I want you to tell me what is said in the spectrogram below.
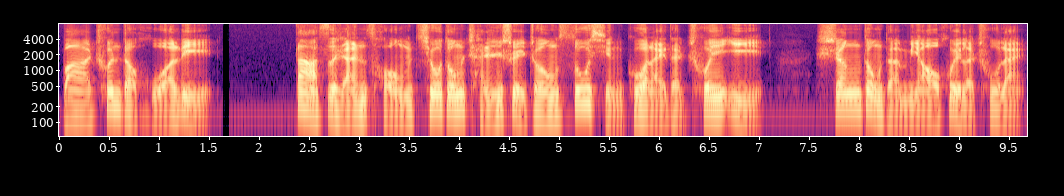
把春的活力、大自然从秋冬沉睡中苏醒过来的春意。生动地描绘了出来。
